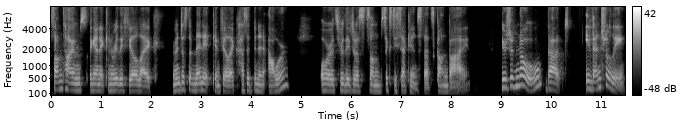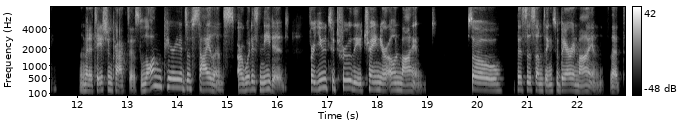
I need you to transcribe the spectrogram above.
Sometimes, again, it can really feel like even just a minute can feel like, has it been an hour? Or it's really just some 60 seconds that's gone by. You should know that eventually, in meditation practice, long periods of silence are what is needed for you to truly train your own mind. So, this is something to bear in mind that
